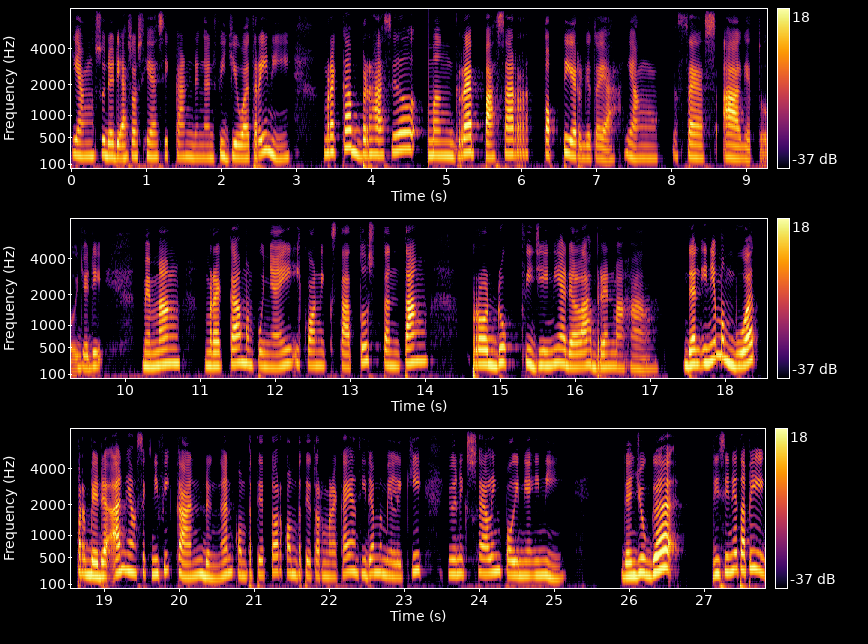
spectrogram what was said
yang sudah diasosiasikan dengan Fiji Water ini, mereka berhasil menggrab pasar top tier gitu ya, yang ses A gitu. Jadi memang mereka mempunyai ikonik status tentang produk Fiji ini adalah brand mahal. Dan ini membuat perbedaan yang signifikan dengan kompetitor-kompetitor mereka yang tidak memiliki unique selling pointnya ini. Dan juga di sini tapi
